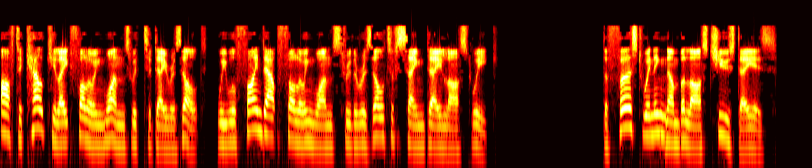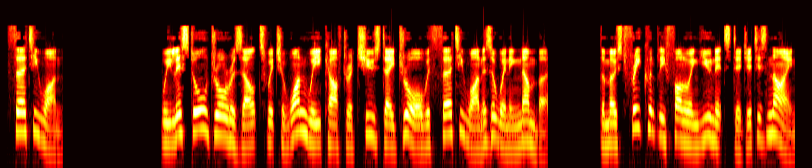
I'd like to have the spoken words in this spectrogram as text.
After calculate following ones with today result, we will find out following ones through the result of same day last week. The first winning number last Tuesday is 31. We list all draw results which are one week after a Tuesday draw with 31 as a winning number. The most frequently following units digit is 9,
